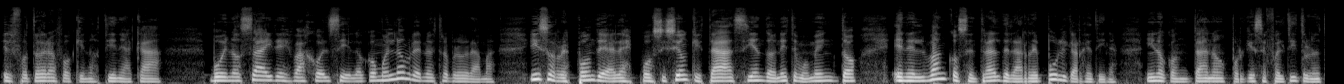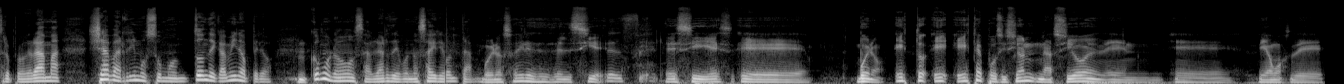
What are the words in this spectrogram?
el fotógrafo que nos tiene acá, Buenos Aires bajo el cielo, como el nombre de nuestro programa. Y eso responde a la exposición que está haciendo en este momento en el Banco Central de la República Argentina. Nino, contanos, porque ese fue el título de nuestro programa. Ya barrimos un montón de camino, pero Mm. ¿cómo no vamos a hablar de Buenos Aires? Contame. Buenos Aires desde el cielo. Del cielo. Eh, sí, es. eh, bueno, esto, eh, esta exposición nació en, en, eh, digamos, de.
